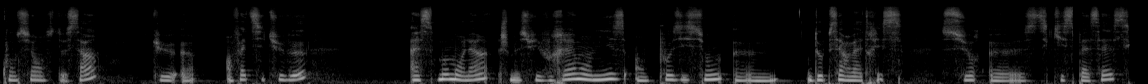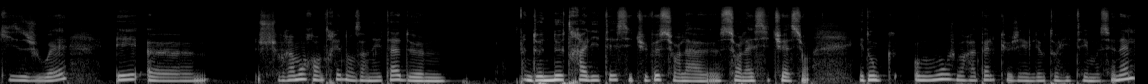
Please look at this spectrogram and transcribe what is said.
conscience de ça, que, euh, en fait, si tu veux, à ce moment-là, je me suis vraiment mise en position d'observatrice sur ce qui se passait, ce qui se jouait, et je suis vraiment rentrée dans un état de de neutralité, si tu veux, sur la, euh, sur la situation. Et donc, au moment où je me rappelle que j'ai l'autorité émotionnelle,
